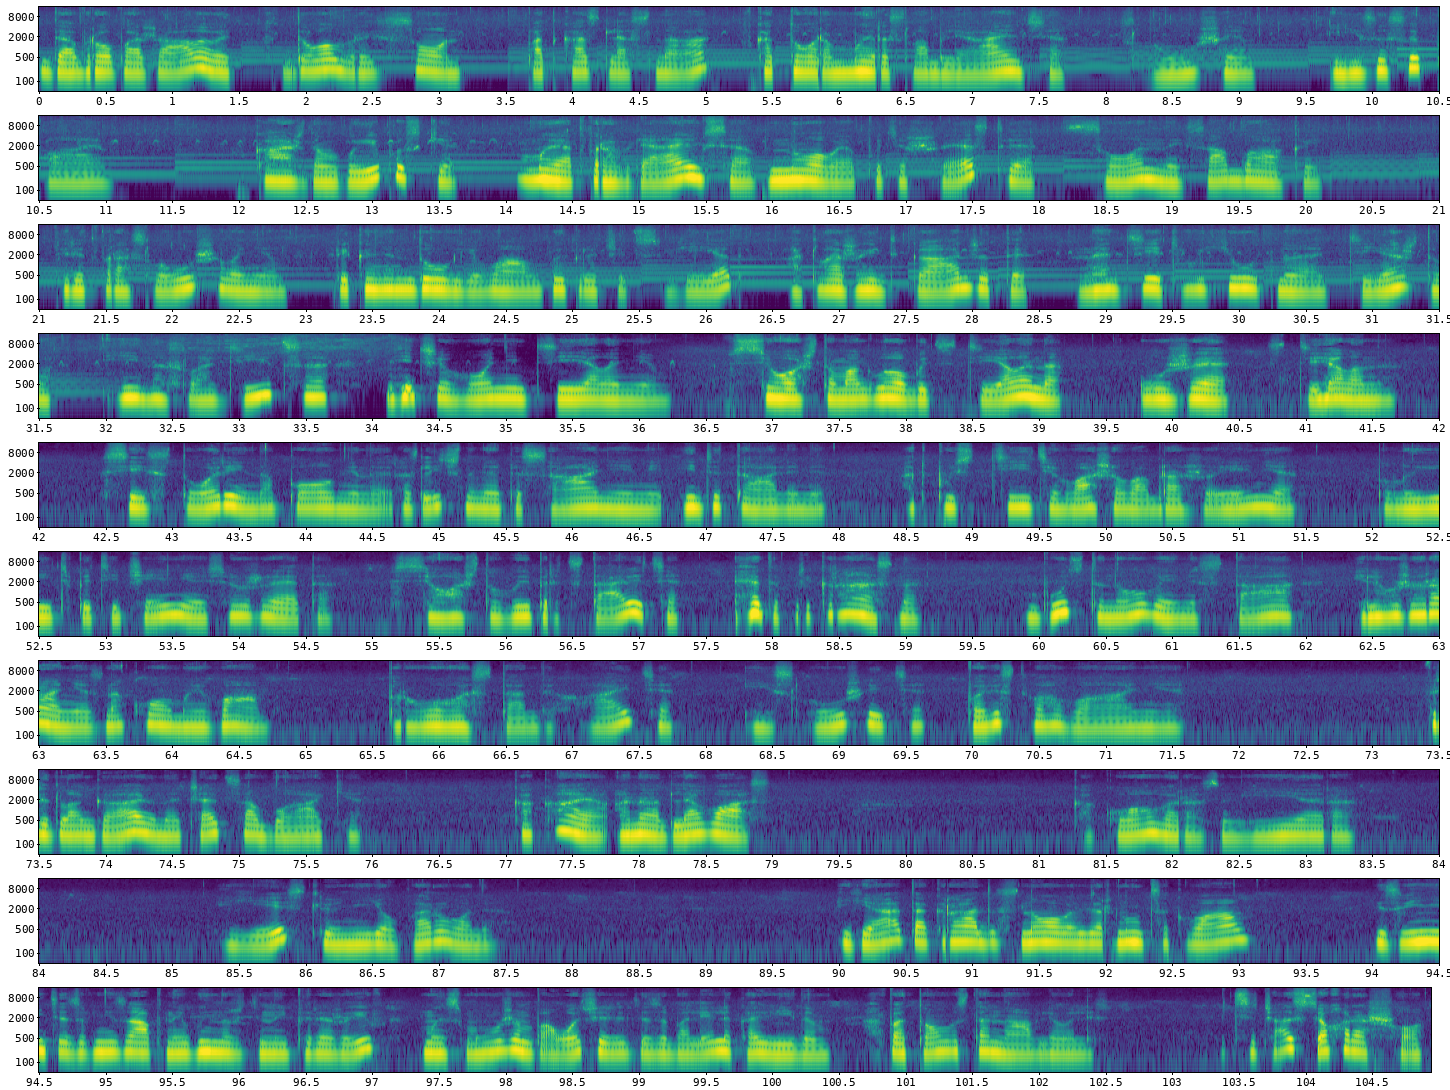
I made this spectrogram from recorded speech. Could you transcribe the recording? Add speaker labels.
Speaker 1: Добро пожаловать в добрый сон, подкаст для сна, в котором мы расслабляемся, слушаем и засыпаем. В каждом выпуске мы отправляемся в новое путешествие с сонной собакой. Перед прослушиванием рекомендую вам выключить свет, отложить гаджеты – надеть уютную одежду и насладиться ничего не деланием. Все, что могло быть сделано, уже сделано. Все истории наполнены различными описаниями и деталями. Отпустите ваше воображение плыть по течению сюжета. Все, что вы представите – это прекрасно. Будь то новые места или уже ранее знакомые вам. Просто отдыхайте и слушайте повествование. Предлагаю начать с собаки. Какая она для вас? Какого размера? Есть ли у нее порода? Я так рада снова вернуться к вам. Извините за внезапный вынужденный перерыв. Мы с мужем по очереди заболели ковидом, а потом восстанавливались. Сейчас все хорошо.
